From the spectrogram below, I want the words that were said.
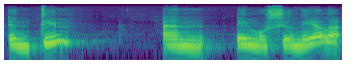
intiem en emotionele,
